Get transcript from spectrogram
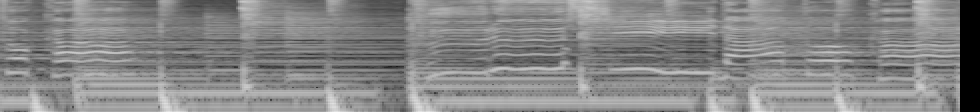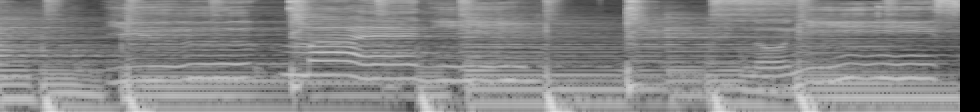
とか苦しいだとか言う前にのに育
